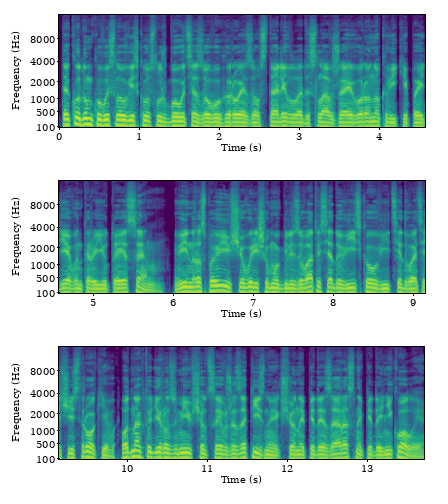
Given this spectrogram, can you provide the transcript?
Таку думку висловив військовослужбовець Азову героя Зовсталі Владислав Жайворонок Вікіпедія в інтерв'ю ТСН. Він розповів, що вирішив мобілізуватися до війська у віці 26 років. Однак тоді розумів, що це вже запізно. Якщо не піде зараз, не піде ніколи.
